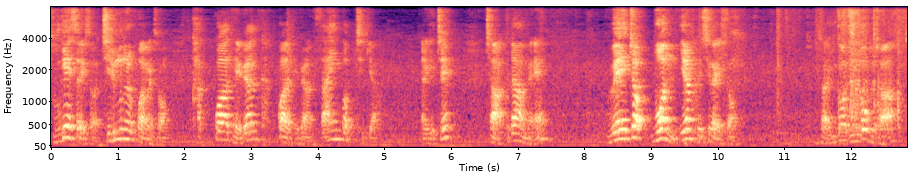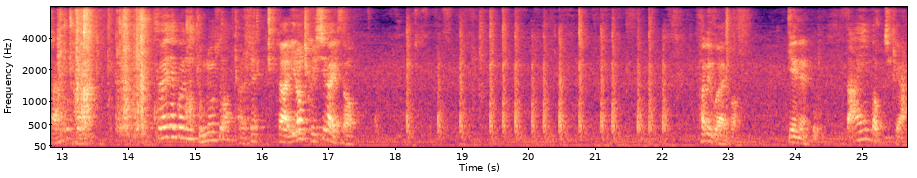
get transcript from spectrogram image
두 개 써 있어. 질문을 포함해서 각과 대변, 각과 대변 사인 법칙이야. 알겠지? 자, 그 다음에 외적 원 이런 글씨가 있어. 자, 이거 읽어보자. 자, 해볼게. 써야 될 거는 종종 써. 알았지? 자, 이런 글씨가 있어. 답이 뭐야 이거? 얘는 사인 법칙이야.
